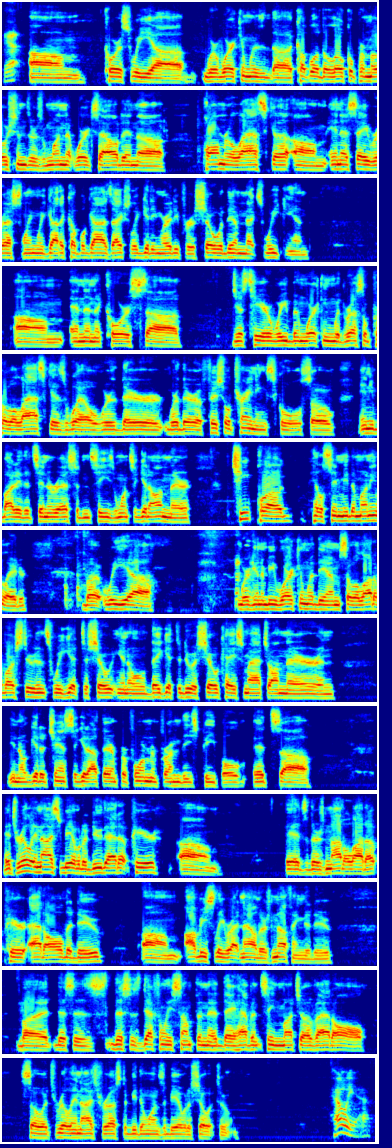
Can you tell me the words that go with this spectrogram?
Yeah. Um, of course, we uh, we're working with a couple of the local promotions. There's one that works out in uh, Palmer, Alaska, um, NSA Wrestling. We got a couple guys actually getting ready for a show with them next weekend. Um, and then, of course, uh, just here we've been working with Wrestle Pro Alaska as well. We're their we're their official training school. So anybody that's interested and sees wants to get on there, cheap plug. He'll send me the money later. But we uh, we're going to be working with them. So a lot of our students, we get to show, you know, they get to do a showcase match on there and, you know, get a chance to get out there and perform in front of these people. It's, uh, it's really nice to be able to do that up here. Um, it's, there's not a lot up here at all to do. Um, obviously right now there's nothing to do, but this is, this is definitely something that they haven't seen much of at all. So it's really nice for us to be the ones to be able to show it to them. hell yeah.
